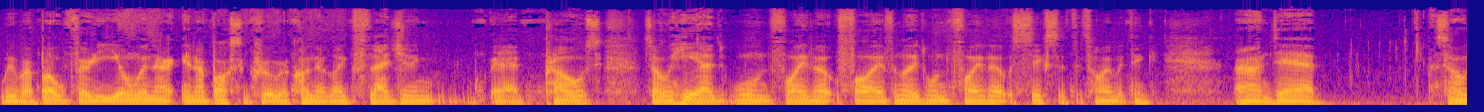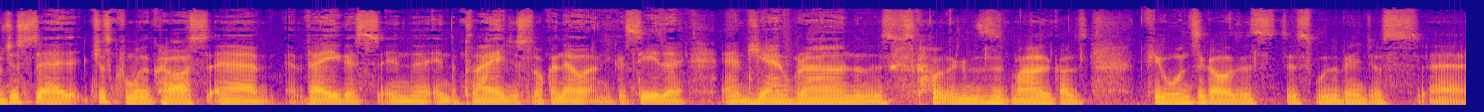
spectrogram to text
we were both very young in our in our boxing crew. We are kind of like fledgling uh, pros. So he had won five out of five, and I'd won five out of six at the time, I think. And uh, so just uh, just coming across uh, Vegas in the in the plane, just looking out, and you could see the MGM Grand, and it's going, like, this is mad because a few months ago this this would have been just uh,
